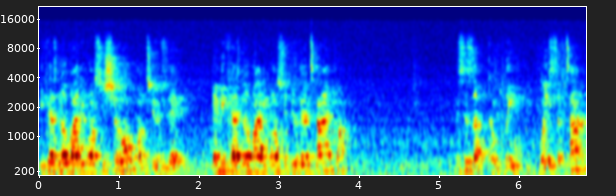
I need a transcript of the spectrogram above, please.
because nobody wants to show up on Tuesday and because nobody wants to do their timeline. This is a complete waste of time.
